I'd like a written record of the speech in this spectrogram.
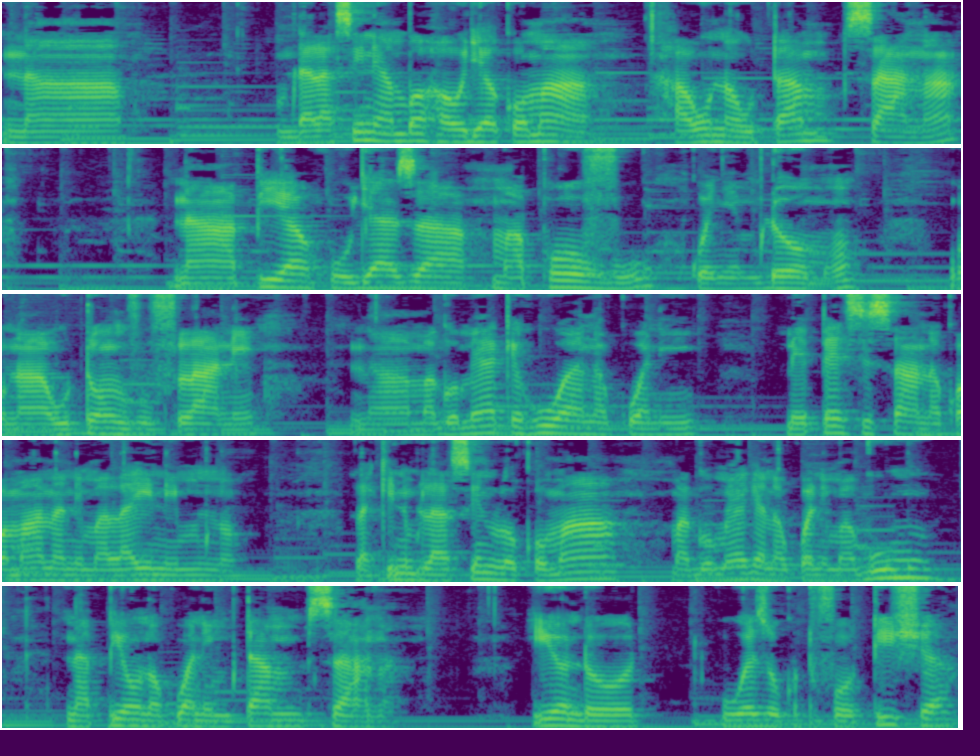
na mdalasini ambao haujakomaa hauna utamu sana, na pia hujaza mapovu kwenye mdomo, una utomvu fulani, na magome yake huwa yanakuwa ni mepesi sana, kwa maana ni malaini mno. Lakini mdalasini uliokomaa magome yake yanakuwa ni magumu, na pia unakuwa ni mtamu sana. Hiyo ndo uwezo kutofautisha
